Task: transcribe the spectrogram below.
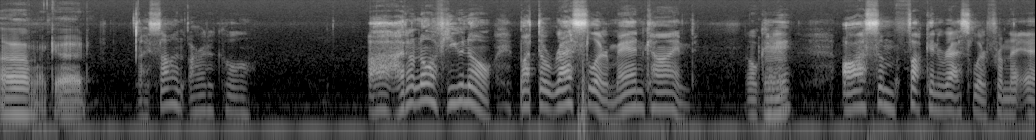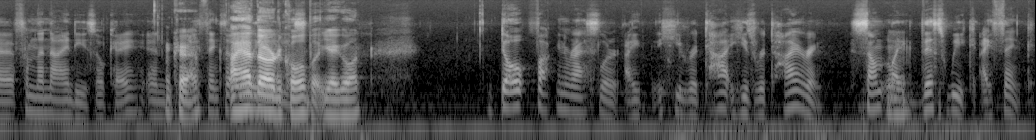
oh my god. I saw an article. Ah, I don't know if you know, but the wrestler Mankind, okay, Mm-hmm. awesome fucking wrestler from the uh, from the '90s, okay, and Okay. I think I have the article, but yeah, go on. Dope fucking wrestler. I he reti- he's retiring some Mm-hmm. like this week, I think,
